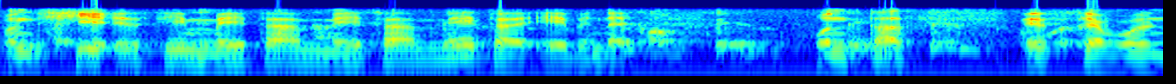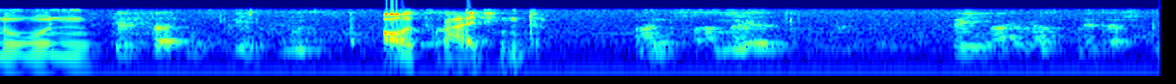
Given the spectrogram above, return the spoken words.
Und hier ist die Meter, Meter, Meter Ebene. Und das ist ja wohl nun ausreichend. Und hier sehe ich nicht mehr das Spiel.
